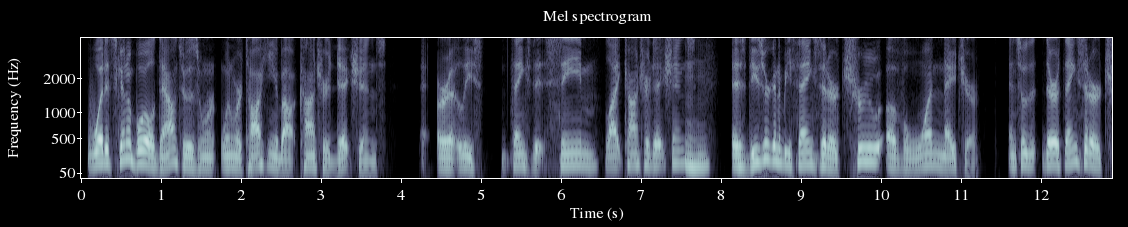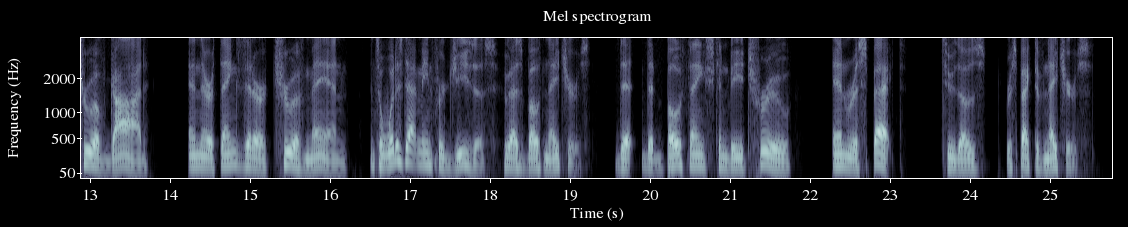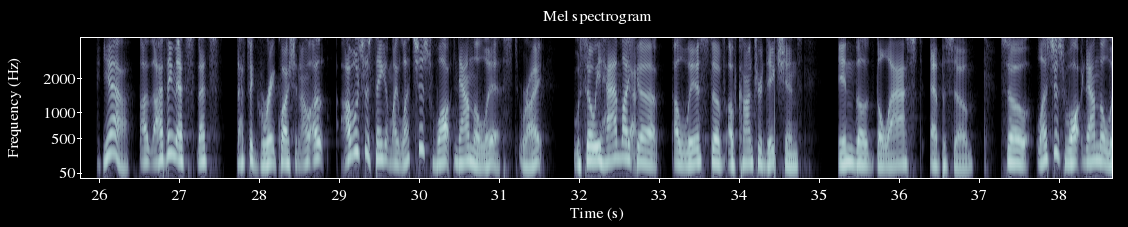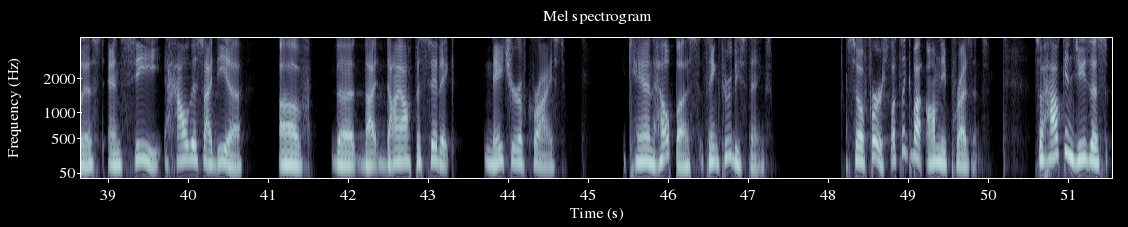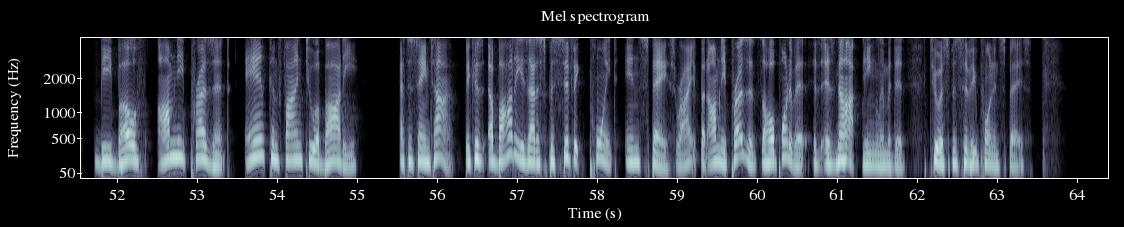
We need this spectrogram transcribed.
what it's going to boil down to is when, when we're talking about contradictions, eh, or at least things that seem like contradictions, mm-hmm. is these are going to be things that are true of one nature. And so, th- there are things that are true of God, and there are things that are true of man. And so, what does that mean for Jesus, who has both natures? That that both things can be true in respect to those respective natures? Yeah, I think that's that's that's a great question. I, I was just thinking like let's just walk down the list, right? So we had like yeah. a, a list of, of contradictions in the the last episode. So let's just walk down the list and see how this idea of the, the dyophysitic nature of Christ can help us think through these things. So first, let's think about omnipresence. So how can Jesus be both omnipresent and confined to a body at the same time because a body is at a specific point in space, right? But omnipresence, the whole point of it is, is not being limited to a specific point in space.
